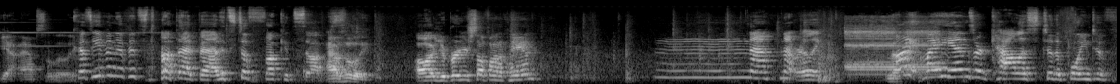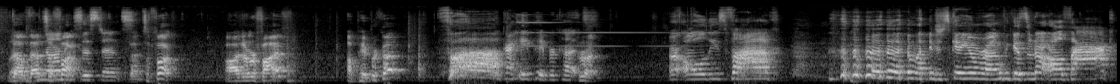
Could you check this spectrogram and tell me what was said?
Yeah, absolutely. Because even if it's not that bad, it still fucking sucks. Absolutely. Oh, you burn yourself on a pan? Mm, nah, not really. No. My, my hands are calloused to the point of, No, of that's a fuck. non-existence. That's a fuck. Uh, number five. A paper cut? Fuck! I hate paper cuts. Correct. Are all these fuck? Am I just getting them wrong because they're not all fuck?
